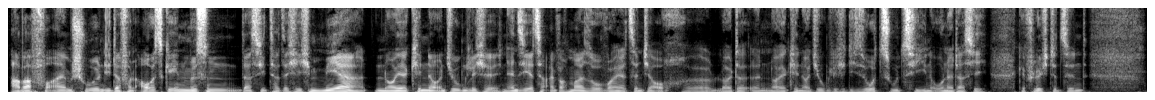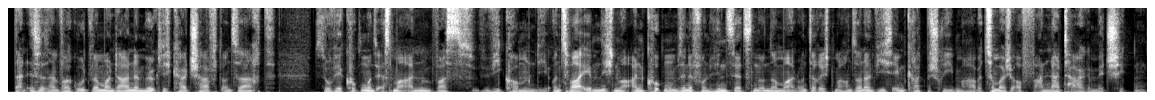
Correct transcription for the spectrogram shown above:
Aber vor allem Schulen, die davon ausgehen müssen, dass sie tatsächlich mehr neue Kinder und Jugendliche, ich nenne sie jetzt einfach mal so, weil jetzt sind ja auch äh, Leute, äh, neue Kinder und Jugendliche, die so zuziehen, ohne dass sie geflüchtet sind, dann ist es einfach gut, wenn man da eine Möglichkeit schafft und sagt, so, wir gucken uns erstmal an, was, wie kommen die. Und zwar eben nicht nur angucken im Sinne von hinsetzen und normalen Unterricht machen, sondern wie ich es eben gerade beschrieben habe. Zum Beispiel auf Wandertage mitschicken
